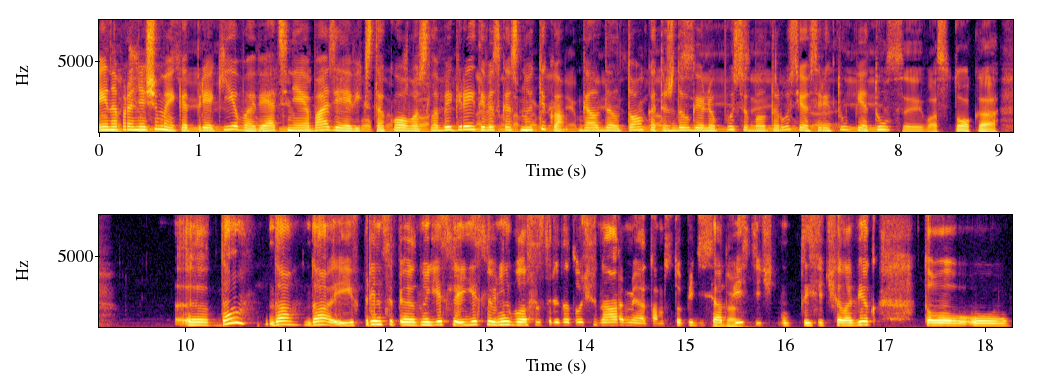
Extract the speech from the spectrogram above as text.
Eina pranešimai, kad prie Kievo aviacinėje bazėje vyksta kovos. Labai greitai viskas nutiko. Gal dėl to, kad iš daugelio pusių Baltarusijos rytų, pietų. Э, да, да, да. И, в принципе, ну, если, если у них была сосредоточена армия, там, 150-200 да. тысяч человек, то у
